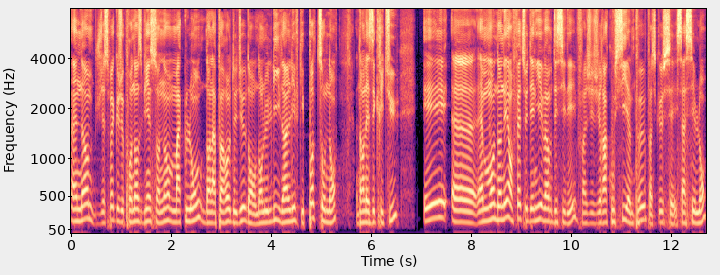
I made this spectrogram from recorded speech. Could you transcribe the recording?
un homme, j'espère que je prononce bien son nom, Maclon, dans la parole de Dieu, dans, le livre, dans un livre qui porte son nom dans les Écritures. Et euh, à un moment donné, en fait, ce dernier va décider, enfin, je raccourcis un peu parce que c'est assez long,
